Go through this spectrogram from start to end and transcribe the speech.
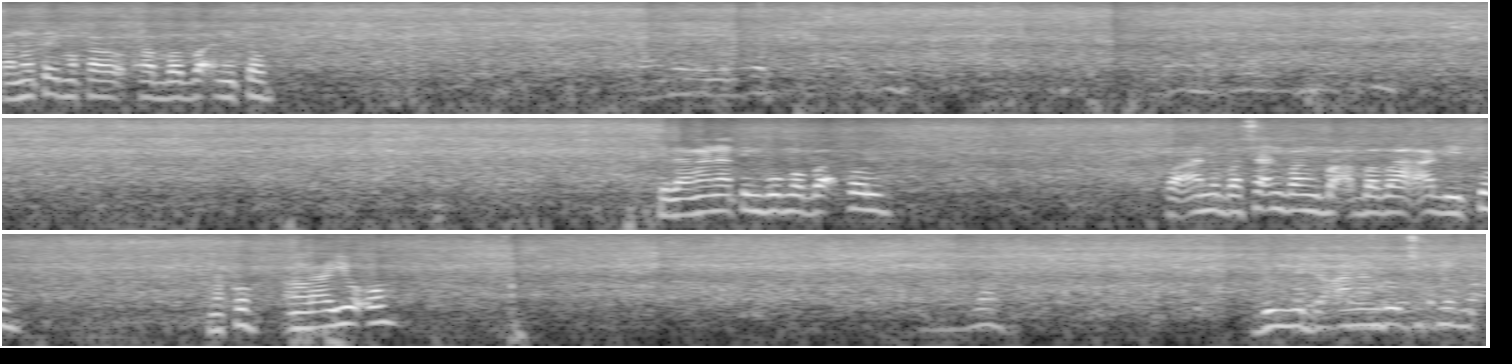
Paano tayo makakababa nito? Kailangan nating bumaba, tol. Paano ba saan bang ba- babaan dito? Nako, ang layo oh. Doon may daanan doon sa gilid.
